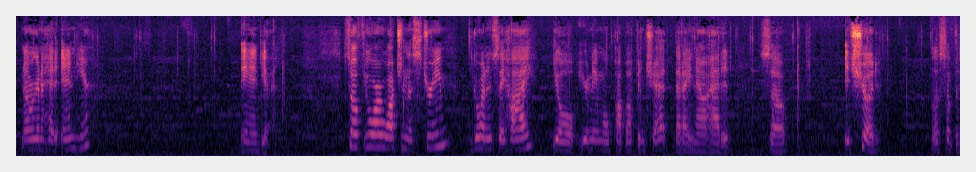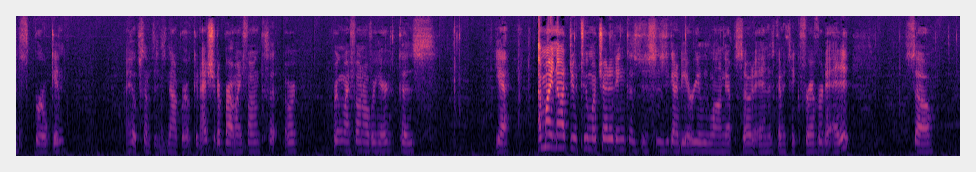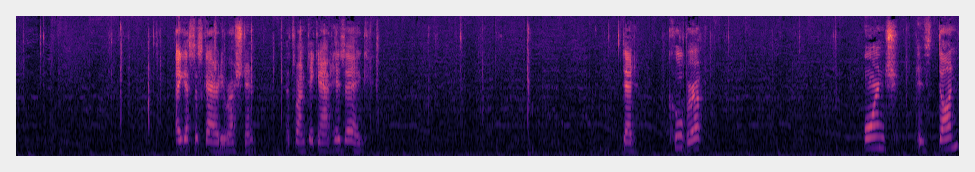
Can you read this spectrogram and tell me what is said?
now we're going to head in here. And yeah. So if you are watching the stream, go ahead and say hi. You'll, your name will pop up in chat that I now added. So, it should, unless something's broken. I hope something's not broken. I should have brought my phone, or bring my phone over here, because, yeah. I might not do too much editing, because this is going to be a really long episode, and it's going to take forever to edit. So, I guess this guy already rushed in. That's why I'm taking out his egg. Dead. Cool, bro. Orange is done.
